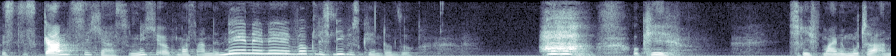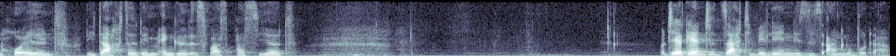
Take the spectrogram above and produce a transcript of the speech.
Ist es ganz sicher? Hast du nicht irgendwas anderes? Nee, nee, nee, wirklich liebes Kind und so. Ah, okay. Ich rief meine Mutter an, heulend. Die dachte, dem Enkel ist was passiert. Und die Agentin sagte, wir lehnen dieses Angebot ab.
